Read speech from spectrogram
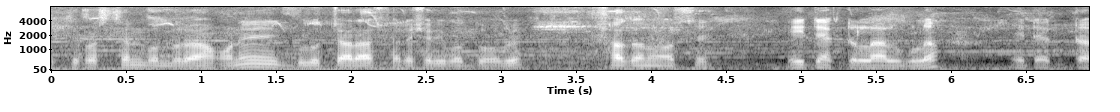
দেখতে পাচ্ছেন বন্ধুরা, অনেকগুলো চারা সারি সারিবদ্ধভাবে সাজানো আছে। এইটা একটা লাল গোলাপ, এটা একটা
